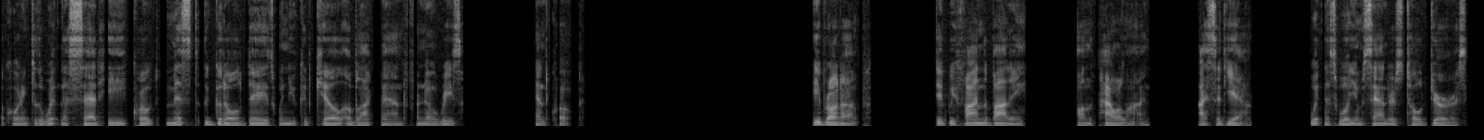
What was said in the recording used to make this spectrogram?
according to the witness, said he, quote, missed the good old days when you could kill a black man for no reason, end quote. He brought up, Did we find the body on the power line? I said, Yeah. Witness William Sanders told jurors,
